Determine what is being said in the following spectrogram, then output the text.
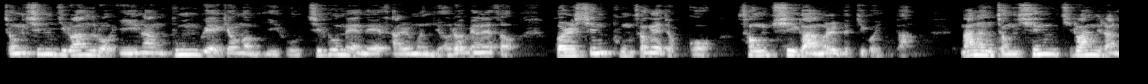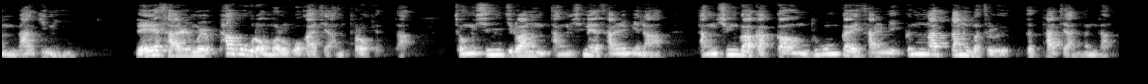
정신질환으로 인한 붕괴 경험 이후 지금의 내 삶은 여러 면에서 훨씬 풍성해졌고 성취감을 느끼고 있다. 나는 정신질환이라는 낙인이 내 삶을 파국으로 몰고 가지 않도록 했다. 정신질환은 당신의 삶이나 당신과 가까운 누군가의 삶이 끝났다는 것을 뜻하지 않는다.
